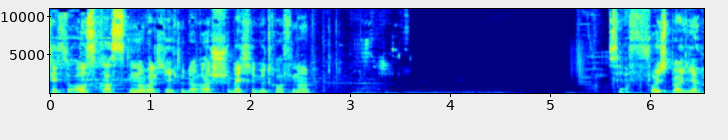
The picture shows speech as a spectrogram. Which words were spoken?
Gleich so ausrasten, nur weil ich euch mit eurer Schwäche getroffen habe. Ist ja furchtbar hier.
